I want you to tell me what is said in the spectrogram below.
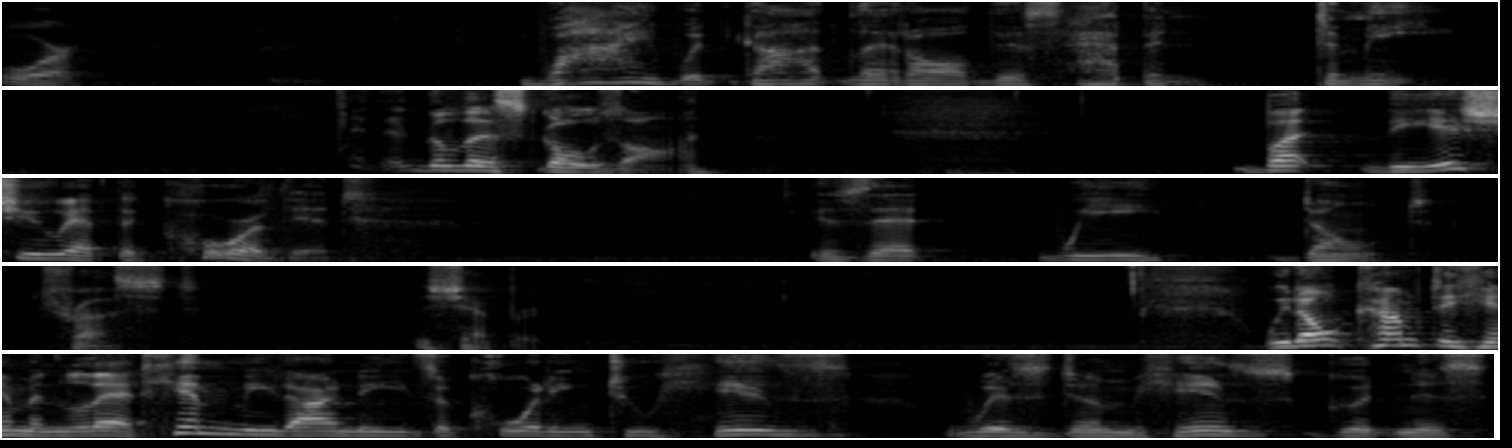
Or, why would God let all this happen to me? The list goes on. But the issue at the core of it is that we don't trust the shepherd. We don't come to him and let him meet our needs according to his wisdom, His goodness,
